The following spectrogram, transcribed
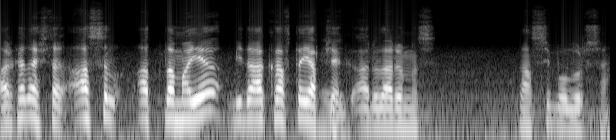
Arkadaşlar asıl atlamayı bir daha hafta yapacak Evet. arılarımız. Nasip olursa.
